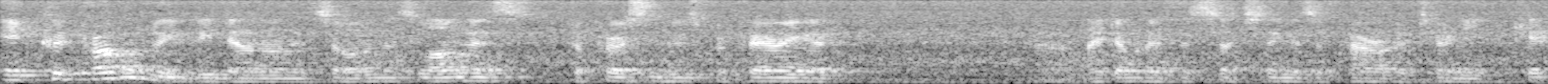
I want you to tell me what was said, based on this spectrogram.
It could probably be done on its own as long as the person who's preparing it, I don't know if there's such thing as a power of attorney kit.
